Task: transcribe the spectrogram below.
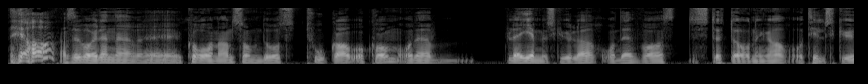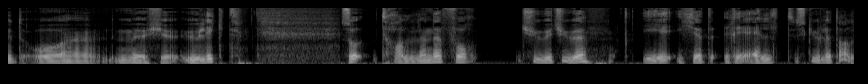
Ja. Altså Det var jo denne koronaen som da tok av og kom, og det ble hjemmeskoler, og det var støtteordninger og tilskudd og mye ulikt. Så tallene for 2020 er ikke et reelt skoletall.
